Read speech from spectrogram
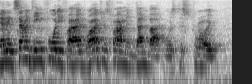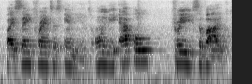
then in 1745, Rogers Farm in Dunbarton was destroyed by St. Francis Indians. Only the apple tree survived.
